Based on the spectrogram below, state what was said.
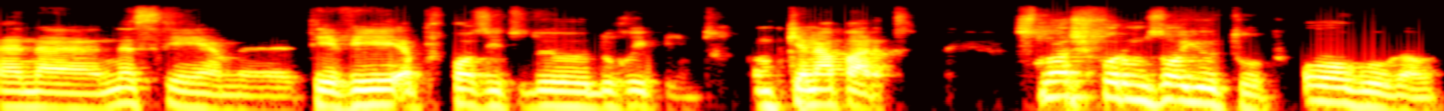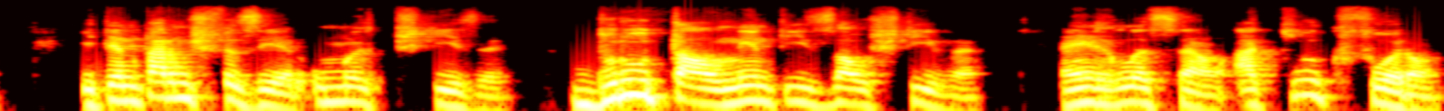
uh, na, na CMTV a propósito do, do Rui Pinto. Um pequeno à parte. Se nós formos ao YouTube ou ao Google e tentarmos fazer uma pesquisa brutalmente exaustiva em relação àquilo que foram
